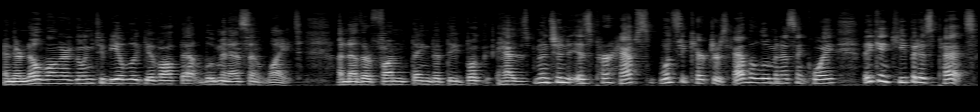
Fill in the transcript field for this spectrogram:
and they're no longer going to be able to give off that luminescent light. Another fun thing that the book has mentioned is perhaps once the characters have the luminescent koi, they can keep it as pets,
